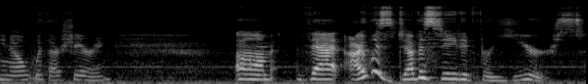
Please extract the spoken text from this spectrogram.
you know, with our sharing. Um, that I was devastated for years.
